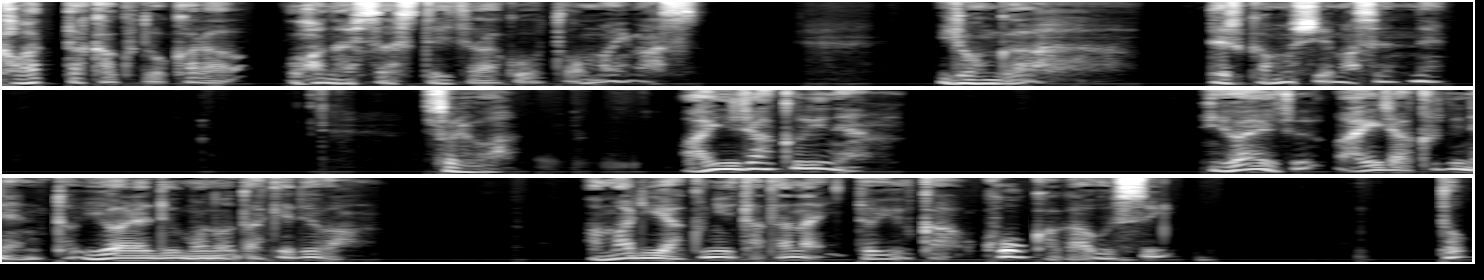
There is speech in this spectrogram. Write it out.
変わった角度からお話しさせていただこうと思います。異論が出るかもしれませんね。それは愛楽理念いわゆる愛楽理念と言われるものだけでは、あまり役に立たないというか、効果が薄いと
